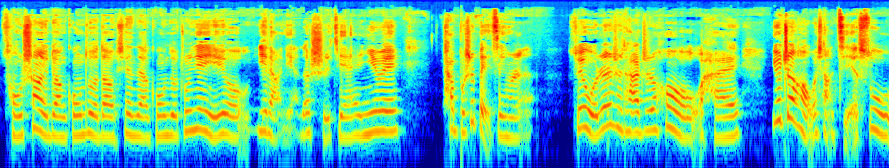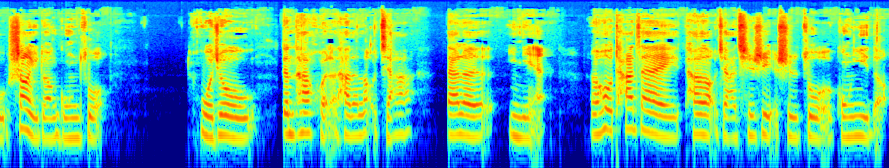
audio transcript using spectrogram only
从上一段工作到现在工作，中间也有一两年的时间，因为他不是北京人，所以我认识他之后，我还因为正好我想结束上一段工作，我就跟他回了他的老家待了一年，然后他在他老家其实也是做公益的。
